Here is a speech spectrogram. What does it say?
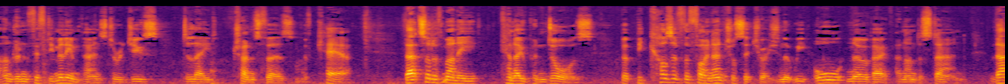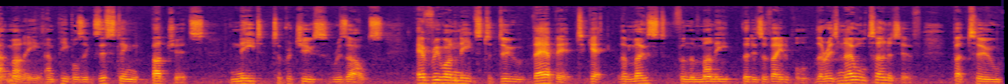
£150 million to reduce delayed transfers of care. That sort of money can open doors, but because of the financial situation that we all know about and understand, that money and people's existing budgets need to produce results. Everyone needs to do their bit to get the most from the money that is available. There is no alternative but to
